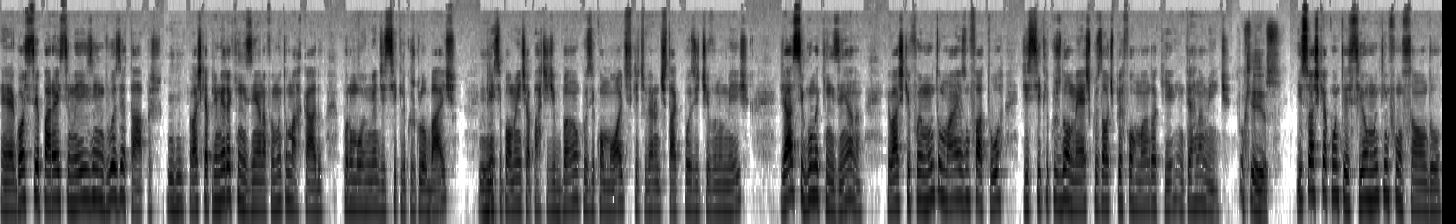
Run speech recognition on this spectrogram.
É, gosto de separar esse mês em duas etapas. Uhum. Eu acho que a primeira quinzena foi muito marcado por um movimento de cíclicos globais, uhum. principalmente a parte de bancos e commodities que tiveram destaque positivo no mês. Já a segunda quinzena, eu acho que foi muito mais um fator de cíclicos domésticos outperformando aqui internamente. Por que isso? Isso acho que aconteceu muito em função do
